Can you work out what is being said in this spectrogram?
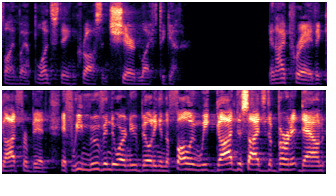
defined by a bloodstained cross and shared life together. And I pray that God forbid, if we move into our new building in the following week, God decides to burn it down,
